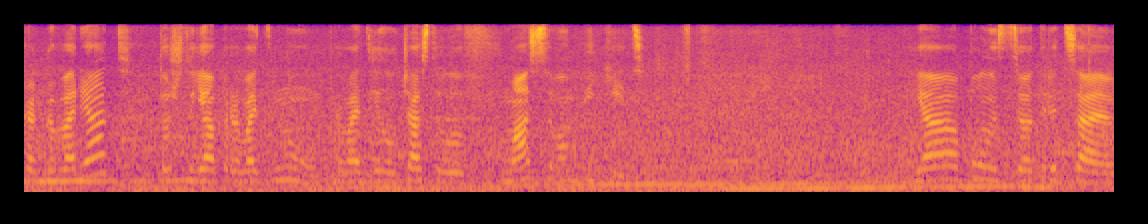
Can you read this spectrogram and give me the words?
как говорят, то, что я провод, ну, проводила, участвовала в массовом пикете. Я полностью отрицаю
